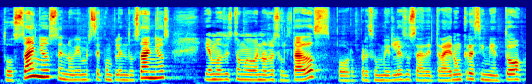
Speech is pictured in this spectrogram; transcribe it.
dos años, en noviembre se cumplen dos años y hemos visto muy buenos resultados, por presumirles, o sea, de traer un crecimiento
